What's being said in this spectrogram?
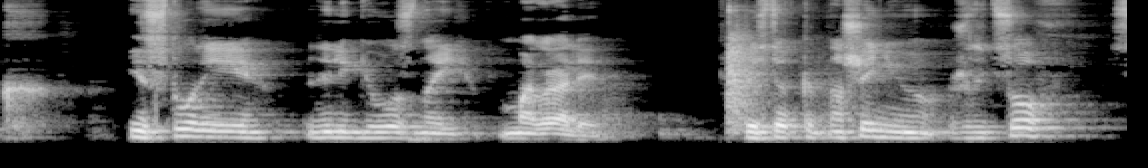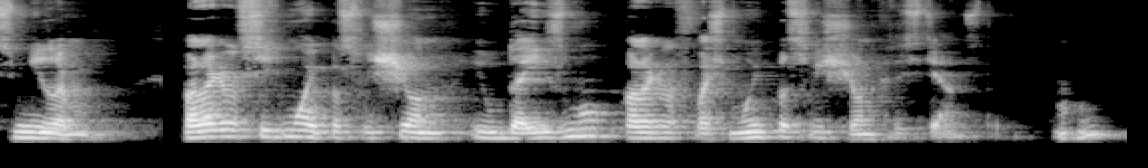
к истории религиозной морали. То есть к отношению жрецов с миром. Параграф 7 посвящен иудаизму, параграф 8 посвящен христианству. Угу.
